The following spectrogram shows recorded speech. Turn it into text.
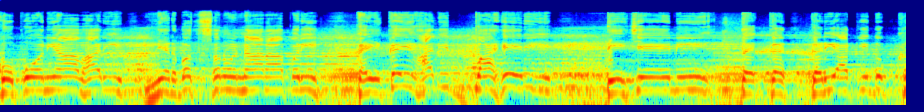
कोपोनिया भारी निर्भत्सनो नानापरी कै कै घाली बाहेरी. तिचेनी करी अति दुःख.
